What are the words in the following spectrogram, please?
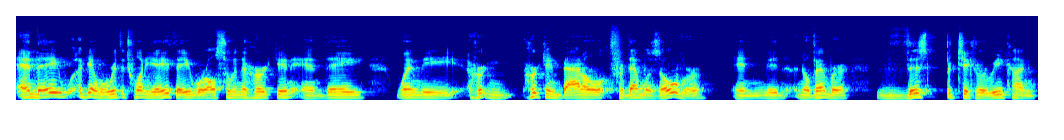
And they, again, we're at the 28th. They were also in the Hurtgen, and they, when the Hurtgen, battle for them was over in mid-November, this particular recon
